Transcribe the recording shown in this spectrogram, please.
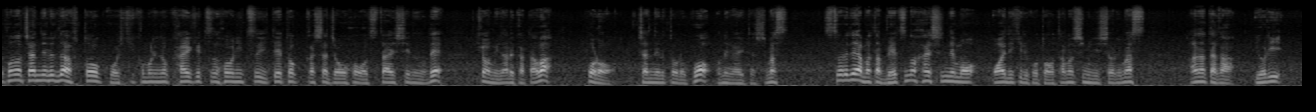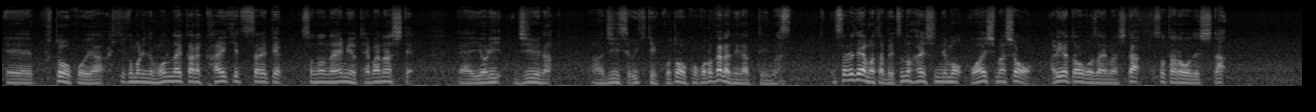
このチャンネルでは不登校引きこもりの解決法について特化した情報をお伝えしているので興味のある方はフォローチャンネル登録をお願いいたします。それではまた別の配信でもお会いできることを楽しみにしております。あなたがより、えー、不登校や引きこもりの問題から解決されてその悩みを手放して、えー、より自由な人生を生きていくことを心から願っています。それではまた別の配信でもお会いしましょう。ありがとうございました。ソ太郎でした。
